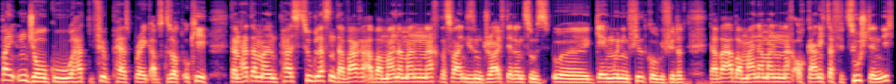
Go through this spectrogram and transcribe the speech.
bei Njoku, hat für Pass-Breakups gesorgt. Okay, dann hat er mal einen Pass zugelassen. Da war er aber meiner Meinung nach, das war in diesem Drive, der dann zum äh, Game-Winning-Field-Goal geführt hat, da war er aber meiner Meinung nach auch gar nicht dafür zuständig.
